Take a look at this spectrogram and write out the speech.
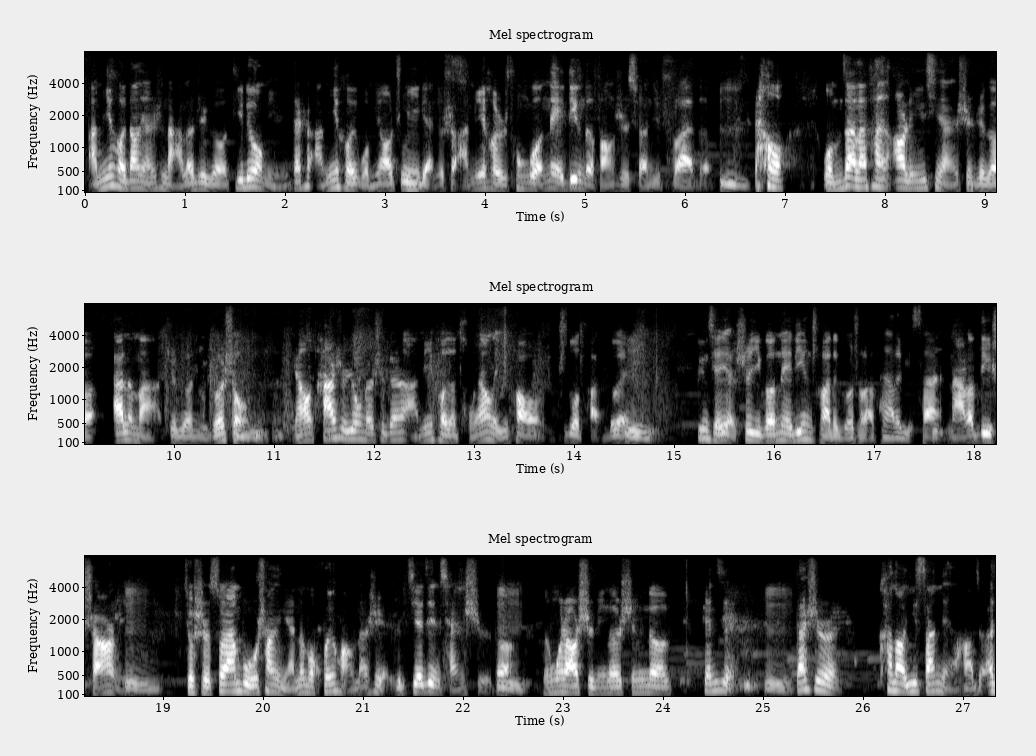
阿米和当年是拿了这个第六名，但是阿米和我们要注意一点，就是阿米和是通过内定的方式选举出来的。嗯，然后我们再来看二零一七年是这个艾勒玛这个女歌手，然后她是用的是跟阿米和的同样的一套制作团队，嗯，并且也是一个内定出来的歌手来参加的比赛，拿了第十二名。嗯。就是虽然不如上一年那么辉煌，但是也是接近前十的，能够到十名的十名的边界。嗯，但是看到一三年哈，就呃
